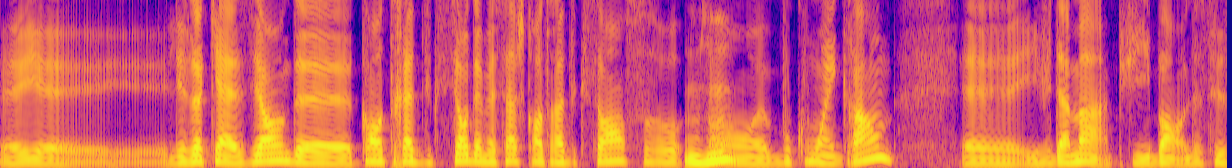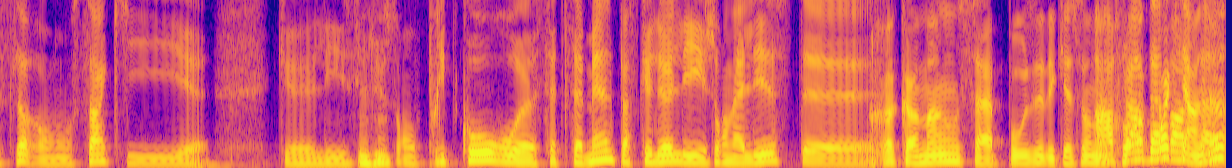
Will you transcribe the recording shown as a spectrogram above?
euh, les occasions de contradiction, de messages contradictions sont, Mhm. sont, beaucoup moins grandes. Euh, évidemment. Puis bon, c'est cela, on sent euh, que les élus Mhm. sont pris de court euh, cette semaine parce que là, les journalistes. euh, recommence à poser des questions dans le Quoi qu'il y en a,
